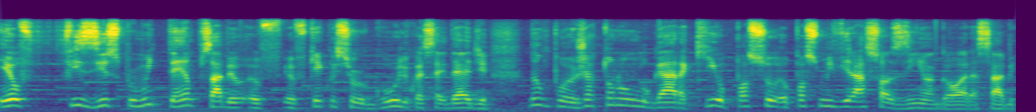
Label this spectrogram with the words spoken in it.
Eu fiz isso por muito tempo, sabe? Eu, eu, eu, fiquei com esse orgulho, com essa ideia de, não, pô, eu já tô num lugar aqui, eu posso, eu posso me virar sozinho agora, sabe?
